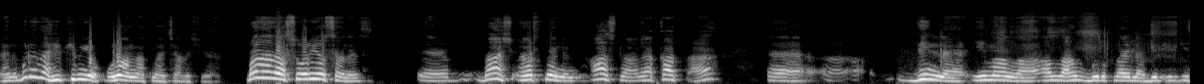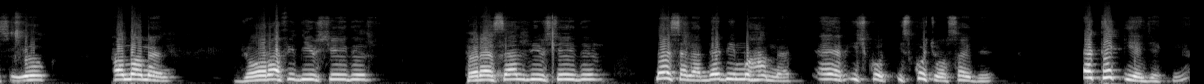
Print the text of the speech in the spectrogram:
Yani burada hüküm yok. Bunu anlatmaya çalışıyor. Bana da soruyorsanız e, baş örtmenin asla ve kat'a e, dinle, imanla, Allah'ın buyruklarıyla bir ilgisi yok. Tamamen coğrafi bir şeydir. Töresel bir şeydir. Mesela Nebi Muhammed eğer İskoç, İskoç olsaydı etek giyecekti ya.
